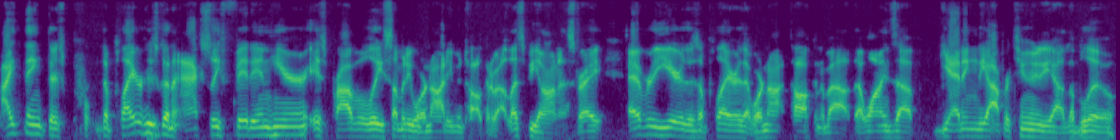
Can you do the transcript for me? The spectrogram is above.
I think there's pr- the player who's going to actually fit in here is probably somebody we're not even talking about. Let's be honest, right? Every year there's a player that we're not talking about that winds up getting the opportunity out of the blue.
